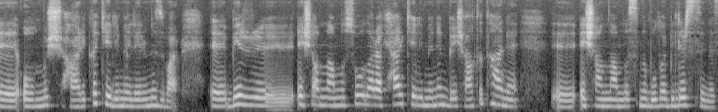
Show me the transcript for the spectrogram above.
e, olmuş harika kelimelerimiz var. E, bir e, eş anlamlısı olarak her kelimenin 5-6 tane e, eş anlamlısını bulabilirsiniz.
